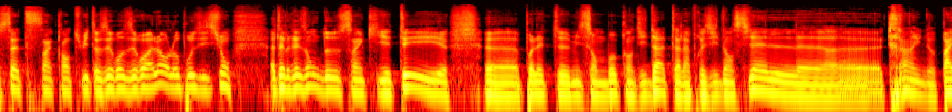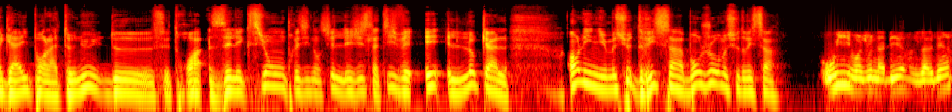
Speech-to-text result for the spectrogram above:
07 58 00. Alors, l'opposition a-t-elle raison de s'inquiéter? Euh, Paulette Missambo, candidate à la présidentielle, euh, craint une pagaille pour la tenue de ces trois élections présidentielles, législatives et, et locales. En ligne, Monsieur Drissa. Bonjour, Monsieur Drissa. Oui, bonjour Nadir, vous allez bien?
